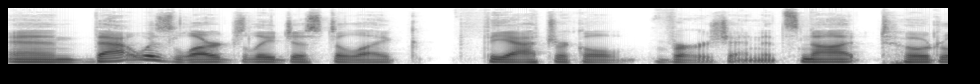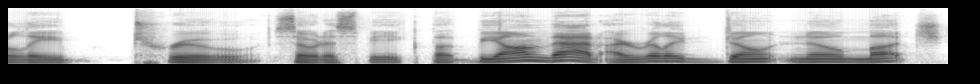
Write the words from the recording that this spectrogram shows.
And that was largely just a like theatrical version. It's not totally true, so to speak. But beyond that, I really don't know much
